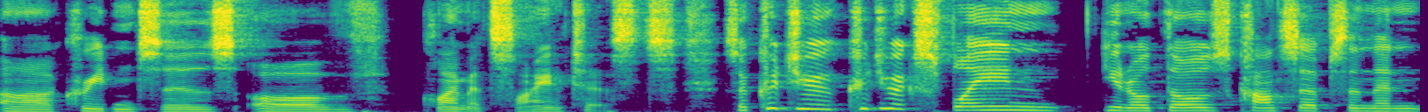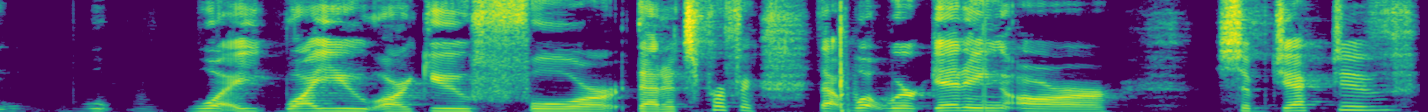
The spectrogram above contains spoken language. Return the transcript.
uh, credences of climate scientists. So could you could you explain you know those concepts and then why why you argue for that it's perfect that what we're getting are subjective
